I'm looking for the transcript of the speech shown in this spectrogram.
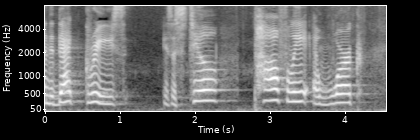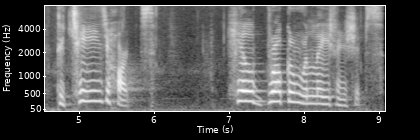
And that grace is still powerfully at work to change hearts, heal broken relationships,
